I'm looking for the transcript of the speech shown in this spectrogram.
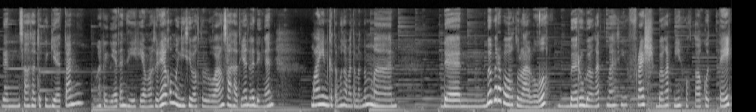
Dan salah satu kegiatan, bukan kegiatan sih, ya maksudnya aku mengisi waktu luang salah satunya adalah dengan main ketemu sama teman-teman. Dan beberapa waktu lalu, baru banget masih fresh banget nih waktu aku take.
